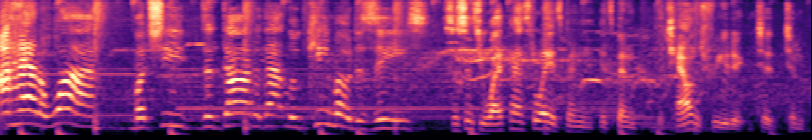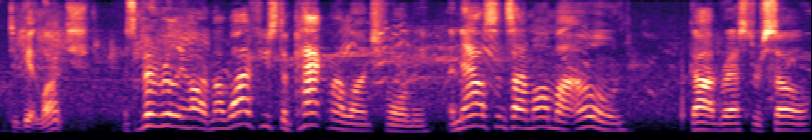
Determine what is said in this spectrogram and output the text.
I had a wife, but she died of that leukemia disease. So since your wife passed away, it's been it's been the challenge for you to, to, to, to get lunch. It's been really hard. My wife used to pack my lunch for me, and now since I'm on my own, God rest her soul,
